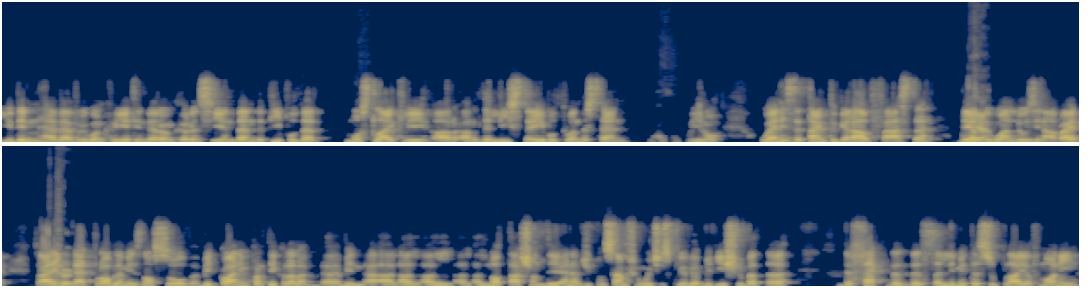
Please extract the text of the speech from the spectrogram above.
you didn't have everyone creating their own currency, and then the people that most likely are are the least able to understand, you know, when is the time to get out faster, they are the one losing out, right? So I think Correct. that problem is not solved. Bitcoin, in particular, I mean, I'll, I'll, I'll, I'll, not touch on the energy consumption, which is clearly a big issue, but uh, the fact that there's a limited supply of money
